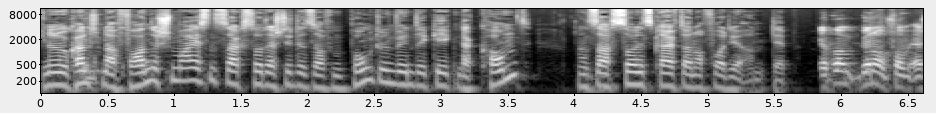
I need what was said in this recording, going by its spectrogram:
Ja, du kannst nach vorne schmeißen, sagst so, der steht jetzt auf dem Punkt und wenn der Gegner kommt, dann sagst du, so, jetzt greift er noch vor dir an, Depp. ja vom, genau, vom, er,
